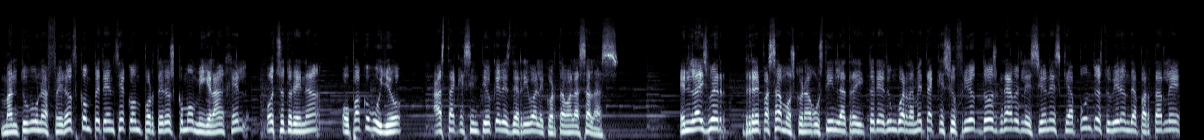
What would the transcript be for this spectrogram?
mantuvo una feroz competencia con porteros como Miguel Ángel, Ocho Torena o Paco Bullo, hasta que sintió que desde arriba le cortaban las alas. En el iceberg repasamos con Agustín la trayectoria de un guardameta que sufrió dos graves lesiones que a punto estuvieron de apartarle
